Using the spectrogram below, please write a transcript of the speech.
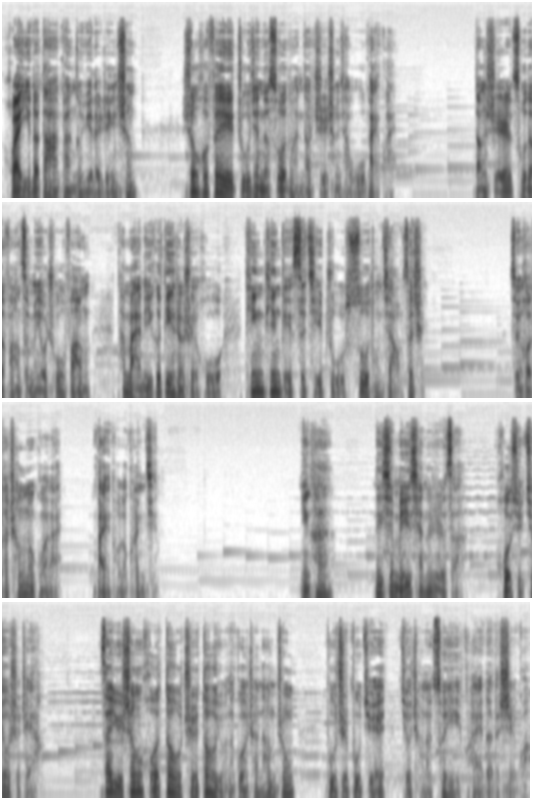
怀疑了大半个月的人生，生活费逐渐的缩短到只剩下五百块。当时租的房子没有厨房，他买了一个电热水壶，天天给自己煮速冻饺子吃。最后他撑了过来，摆脱了困境。你看，那些没钱的日子，或许就是这样，在与生活斗智斗勇的过程当中，不知不觉就成了最快乐的时光。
